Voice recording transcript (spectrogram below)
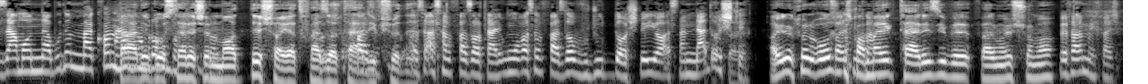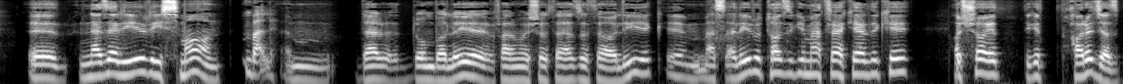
زمان نبوده مکان هم بعد گسترش ماده شاید فضا تعریف شده. اصلا, فضا تعریف اون موقع اصلا فضا وجود داشته یا اصلا نداشته. بله. آقای دکتر عذر می‌خوام من یک تعریضی به فرمایش شما بفرمایید نظریه ریسمان بله. در دنباله فرمایشات حضرت عالی یک مسئله رو تازگی مطرح کرده که شاید دیگه خارج از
